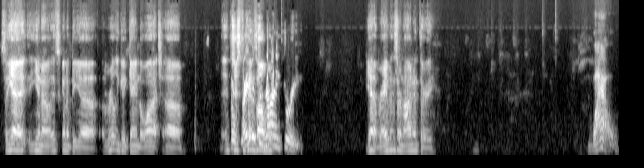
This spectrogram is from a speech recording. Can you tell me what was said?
So yeah, it- you know it's going to be a, a really good game to watch. Uh, it The just Ravens depends on nine what, and three. Yeah, Ravens are nine and three. Wow.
